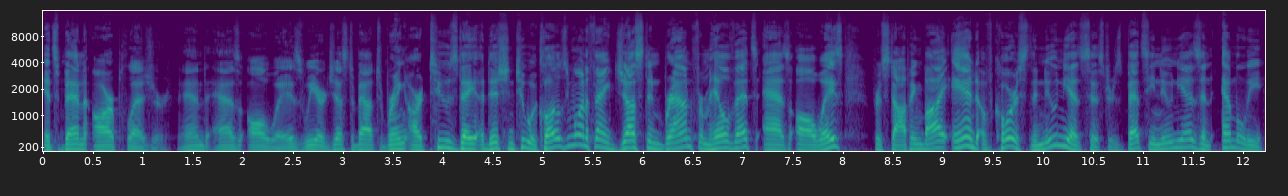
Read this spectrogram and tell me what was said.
It's been our pleasure. And as always, we are just about to bring our Tuesday edition to a close. We want to thank Justin Brown from Hillvets, as always, for stopping by. And of course, the Nunez sisters, Betsy Nunez and Emily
